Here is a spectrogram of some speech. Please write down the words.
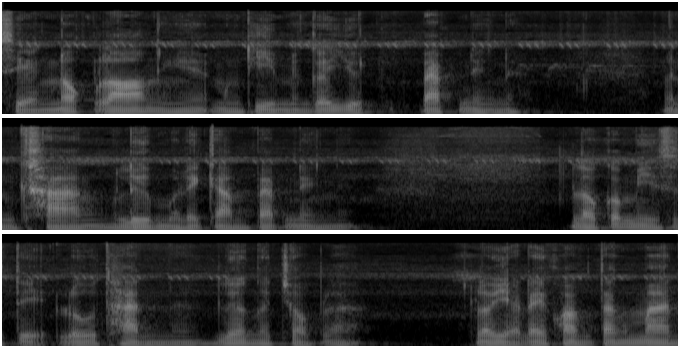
เสียงนกร้องอย่างเงี้ยบางทีมันก็หยุดแป๊บหนึ่งนะมันค้างลืมบริกรรมแป๊บหนึ่งเนี่ยเราก็มีสติรู้ทันนะเรื่องก็จบแล้ว เราอยากได้ความตั้งมั่น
